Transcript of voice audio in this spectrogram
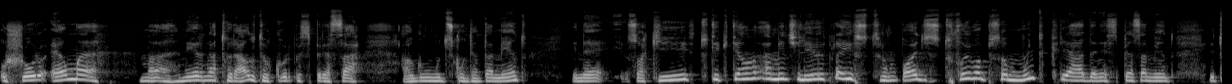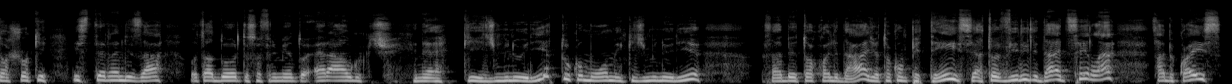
O choro é uma maneira natural do teu corpo expressar algum descontentamento, né? Só que tu tem que ter a mente livre para isso. Tu não pode, se tu foi uma pessoa muito criada nesse pensamento e tu achou que externalizar a tua dor, teu sofrimento era algo que, né, que diminuiria tu como homem, que diminuiria sabe, a tua qualidade, a tua competência, a tua virilidade, sei lá, sabe, quais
